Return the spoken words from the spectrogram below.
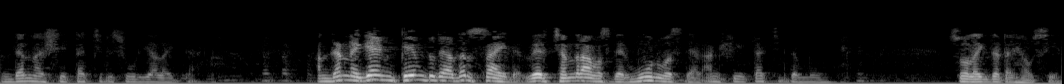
and then uh, she touched the surya like that and then again came to the other side where chandra was there moon was there and she touched the moon so like that i have seen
